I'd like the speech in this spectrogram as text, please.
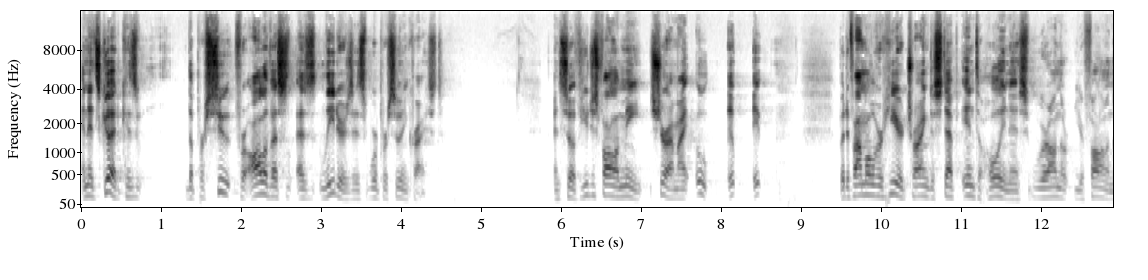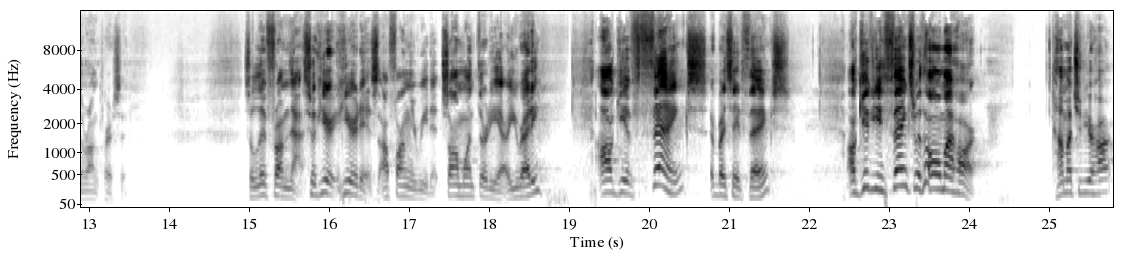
And it's good because the pursuit for all of us as leaders is we're pursuing Christ. And so if you just follow me, sure, I might, ooh, oop, oop. But if I'm over here trying to step into holiness, we're on the, you're following the wrong person. So live from that. So here, here it is. I'll finally read it. Psalm 138. Are you ready? I'll give thanks. Everybody say thanks. I'll give you thanks with all my heart. How much of your heart?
